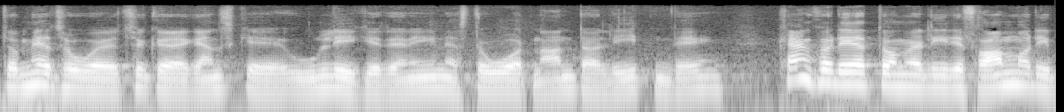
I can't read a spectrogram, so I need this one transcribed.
de här två jag tycker jag är ganska olika. Den ena är stor och den andra är liten. Det är, kanske det är att de är lite framåt i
